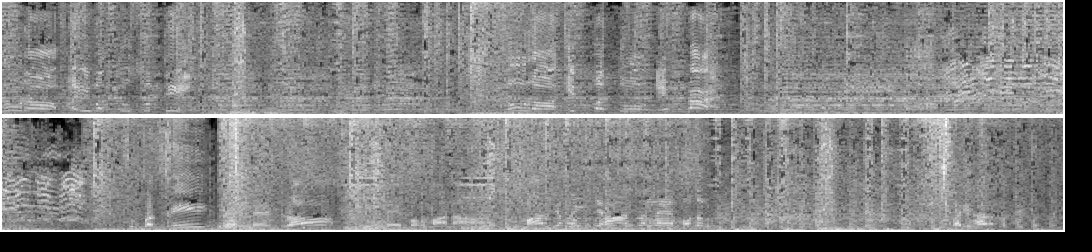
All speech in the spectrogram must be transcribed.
ನೂರ ಐವತ್ತು ಸುದ್ದಿ. ನೂರ ಇಪ್ಪತ್ತು ಇಂಪ್ಯಾಕ್ಟ್ ಸೂಪರ್ ತ್ರೀ ಇಲ್ಲೇ ಡ್ರಾ ಇಲ್ಲೇ ಬಹುಮಾನ ಮಾಧ್ಯಮ ಇತಿಹಾಸದಲ್ಲೇ ಮೊದಲು ಪರಿಹಾರ ಪತ್ರಿಕೋದ್ಯಮ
